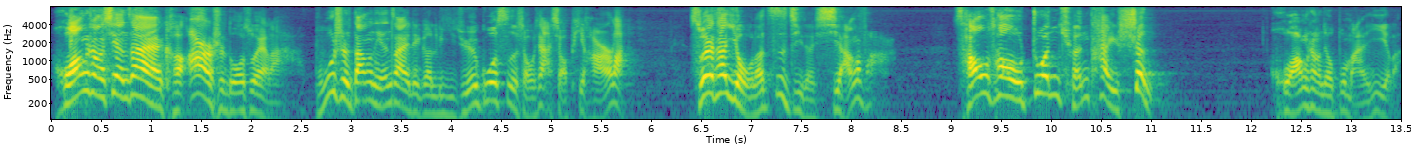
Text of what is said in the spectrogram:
皇上现在可二十多岁了，不是当年在这个李傕、郭汜手下小屁孩了，所以他有了自己的想法。曹操专权太甚。皇上就不满意了。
